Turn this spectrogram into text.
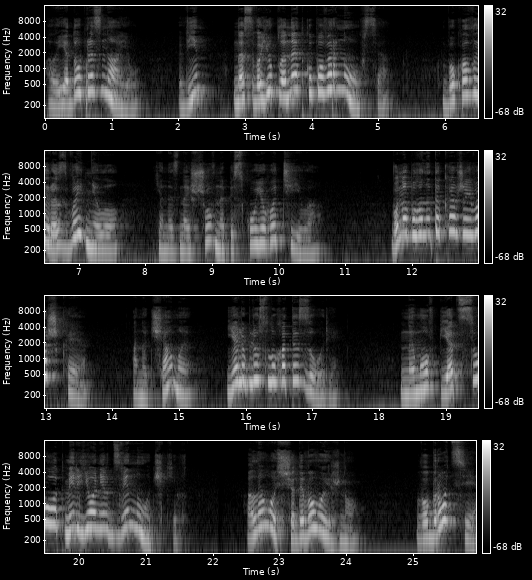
Але я добре знаю, він на свою планетку повернувся, бо коли розвидніло, я не знайшов на піску його тіла. Воно було не таке вже й важке, а ночами я люблю слухати зорі, немов 500 мільйонів дзвіночків. Але ось що дивовижно. В оброці,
